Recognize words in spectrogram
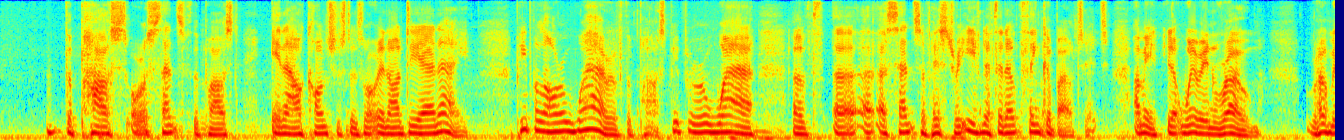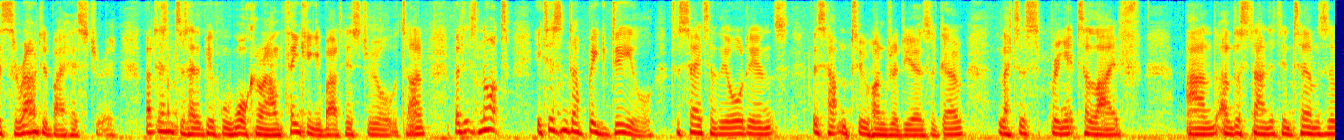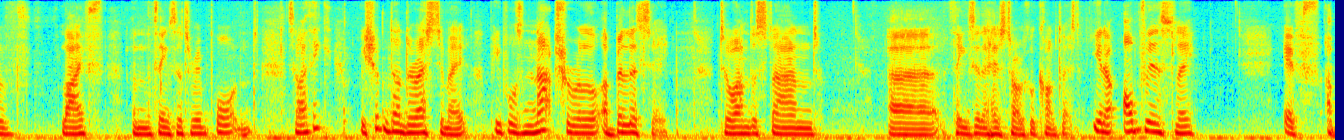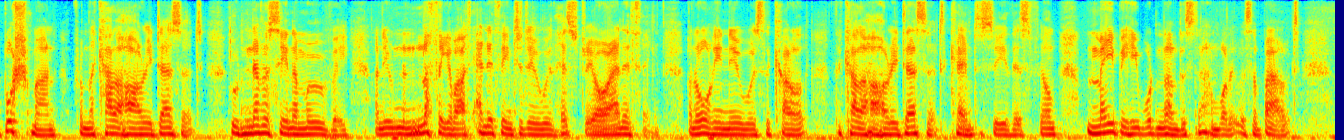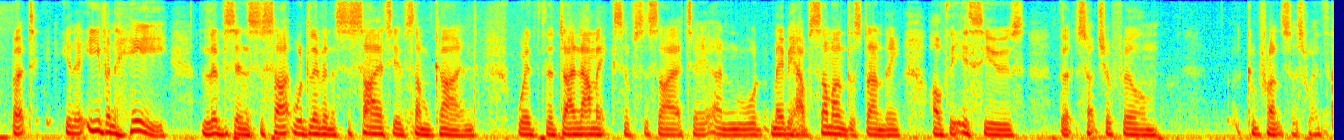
the past or a sense of the past in our consciousness or in our DNA. People are aware of the past. People are aware of uh, a sense of history, even if they don't think about it. I mean, you know, we're in Rome. Rome is surrounded by history. That isn't to say that people walk around thinking about history all the time, but it's not. It isn't a big deal to say to the audience, "This happened 200 years ago. Let us bring it to life and understand it in terms of life and the things that are important." So I think we shouldn't underestimate people's natural ability to understand uh, things in a historical context. You know, obviously if a bushman from the Kalahari Desert who'd never seen a movie and knew nothing about anything to do with history or anything, and all he knew was the, Kal- the Kalahari Desert, came to see this film, maybe he wouldn't understand what it was about. But you know, even he lives in society, would live in a society of some kind with the dynamics of society, and would maybe have some understanding of the issues that such a film confronts us with.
